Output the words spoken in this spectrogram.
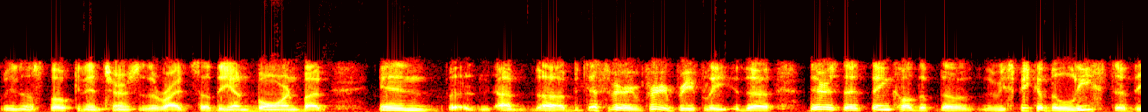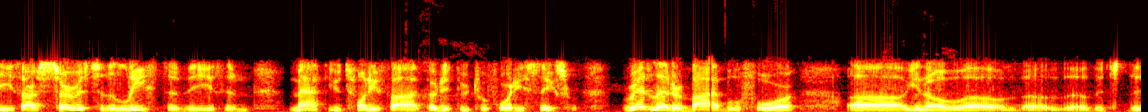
you know spoken in terms of the rights of the unborn, but in uh, uh, just very very briefly, the there's the thing called the, the we speak of the least of these, our service to the least of these in Matthew 25, 30 through to 46, red letter Bible for uh, you know uh, the, the, the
